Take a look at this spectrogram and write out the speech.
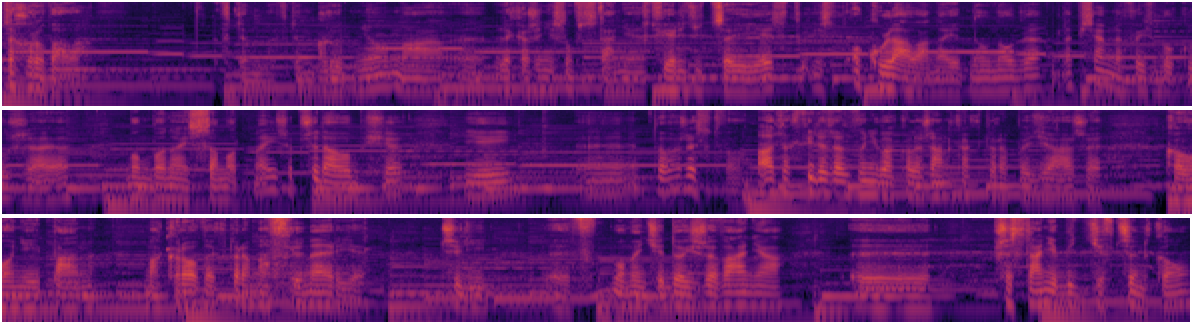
zachorowała. W tym, w tym grudniu ma, e, lekarze nie są w stanie stwierdzić, co jej jest. Jest okulała na jedną nogę. Napisałem na Facebooku, że bombona jest samotna i że przydałoby się jej e, towarzystwo. A za chwilę zadzwoniła koleżanka, która powiedziała, że koło niej pan ma krowę, która ma frymerię, czyli w momencie dojrzewania e, przestanie być dziewczynką,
